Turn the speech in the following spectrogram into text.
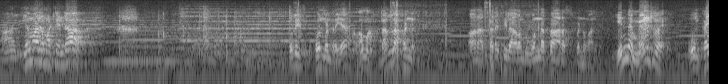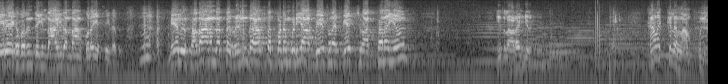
நான் ஏமாற மாட்டேன்டா. போலீஸ்க்கு போன் பண்றியா? ஆமா. நல்லா பண்ணு. ஆனா கடைசியில அவங்க உன்னைத்தான் அரெஸ்ட் பண்ணுவாங்க. என்ன மிரட்டுற உன் கைரேக பதிஞ்ச இந்த ஆயுதம் தான் கொலையை செய்தது. மேலும் சதானந்தத்தை ரெண்டு அர்த்தப்படும்படியா பேசின பேச்சு அத்தனையும் இதுல அடங்கியிருக்கு. கணக்குல நான் புலி.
